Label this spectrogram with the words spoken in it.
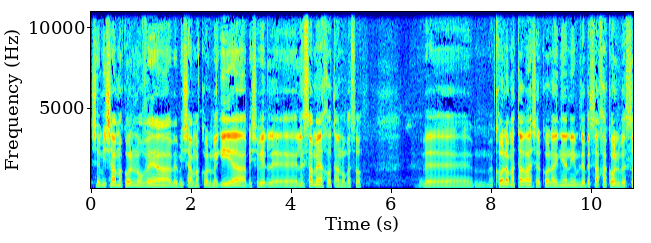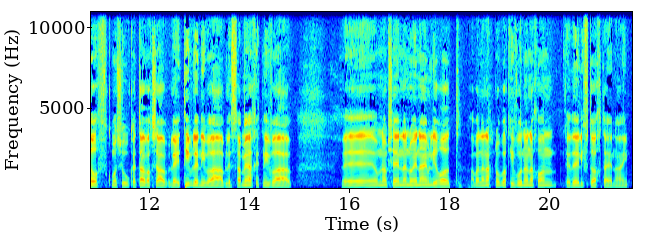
שמשם הכל נובע ומשם הכל מגיע בשביל לשמח אותנו בסוף. וכל המטרה של כל העניינים זה בסך הכל בסוף, כמו שהוא כתב עכשיו, להיטיב לנבראיו, לשמח את נבראיו. ואומנם שאין לנו עיניים לראות, אבל אנחנו בכיוון הנכון כדי לפתוח את העיניים.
